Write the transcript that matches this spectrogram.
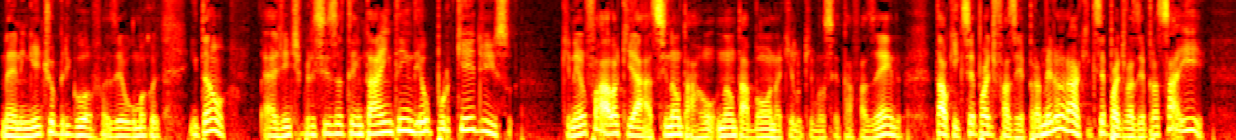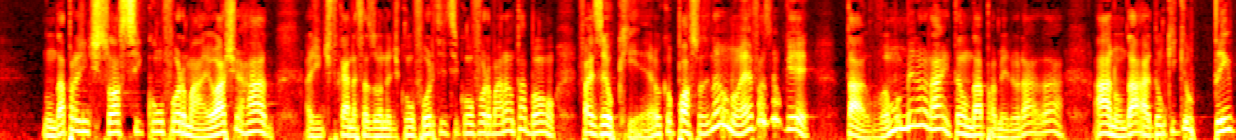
né? Ninguém te obrigou a fazer alguma coisa. Então, a gente precisa tentar entender o porquê disso. Que nem eu falo aqui, ah, se não tá, não tá bom naquilo que você tá fazendo, tá, o que, que você pode fazer para melhorar? O que, que você pode fazer para sair? Não dá pra gente só se conformar. Eu acho errado a gente ficar nessa zona de conforto e se conformar. Não, tá bom. Fazer o quê? É o que eu posso fazer. Não, não é fazer o quê? Tá, vamos melhorar então. Dá para melhorar? Dá. Ah, não dá? Então o que, que eu tenho, o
